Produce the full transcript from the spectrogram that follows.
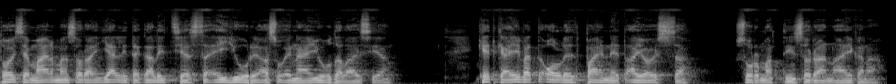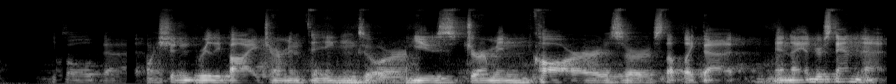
Toisen maailmansodan jäljitä Galitsiassa ei juuri asu enää juutalaisia. Ketkä eivät olleet paineet ajoissa, surmattiin sodan aikana. I shouldn't really buy German things or use German cars or stuff like that. And I understand that.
